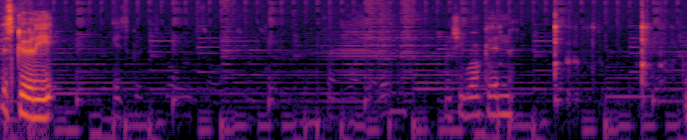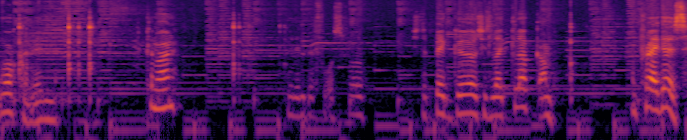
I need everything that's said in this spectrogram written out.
This girlie is good Will she walk in? Walk her in. Come on. A little bit forceful. A big girl. She's like, look, I'm, I'm preggers.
